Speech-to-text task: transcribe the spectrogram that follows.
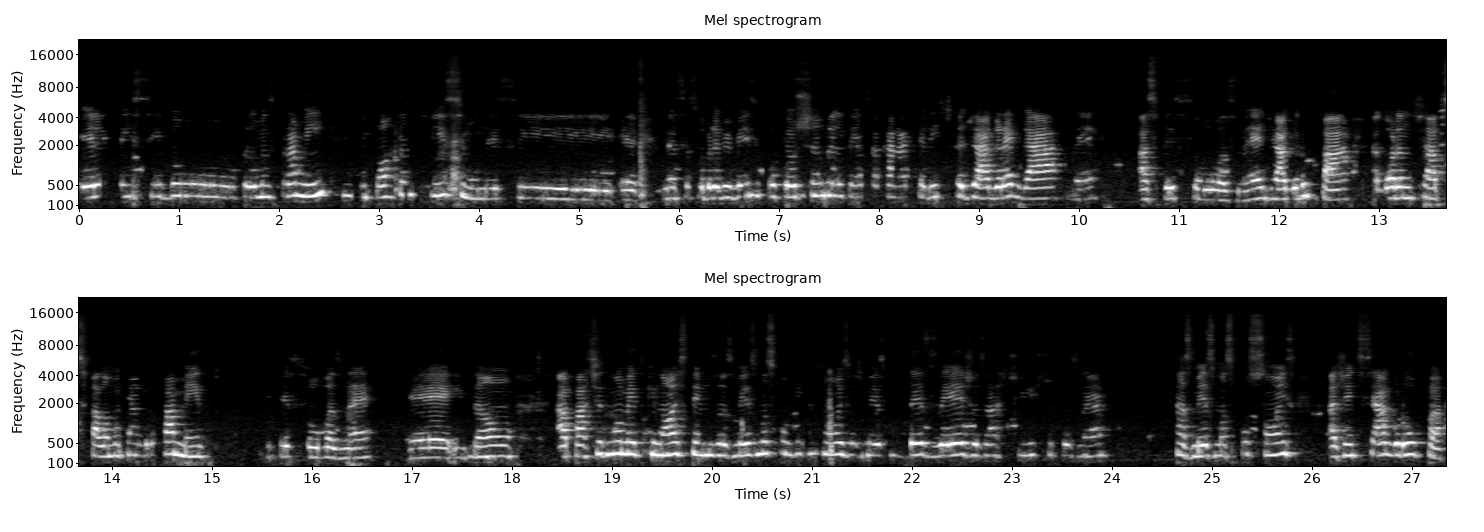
ele tem sido, pelo menos para mim, importantíssimo nesse é, nessa sobrevivência, porque o chama ele tem essa característica de agregar, né? As pessoas, né? De agrupar. Agora no teatro se fala muito em agrupamento de pessoas, né? É, então a partir do momento que nós temos as mesmas convicções, os mesmos desejos artísticos, né, as mesmas pulsões, a gente se agrupa.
